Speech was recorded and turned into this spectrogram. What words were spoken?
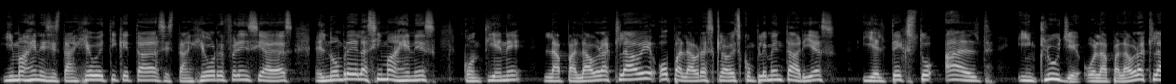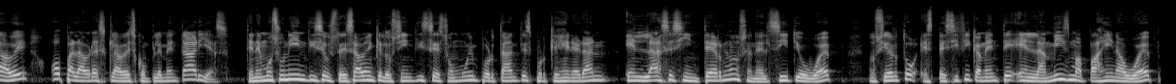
imágenes están geoetiquetadas, están georreferenciadas. El nombre de las imágenes contiene la palabra clave o palabras claves complementarias y el texto alt incluye o la palabra clave o palabras claves complementarias. Tenemos un índice, ustedes saben que los índices son muy importantes porque generan enlaces internos en el sitio web ¿no es cierto? Específicamente en la misma página web.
